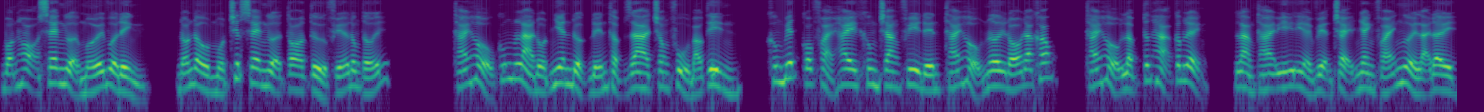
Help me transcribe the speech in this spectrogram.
Bọn họ xe ngựa mới vừa đỉnh, đón đầu một chiếc xe ngựa to từ phía đông tới. Thái hậu cũng là đột nhiên được đến thập gia trong phủ báo tin, không biết có phải hay không trang phi đến Thái hậu nơi đó đã khóc, Thái hậu lập tức hạ cấp lệnh, làm Thái y y viện chạy nhanh phái người lại đây.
